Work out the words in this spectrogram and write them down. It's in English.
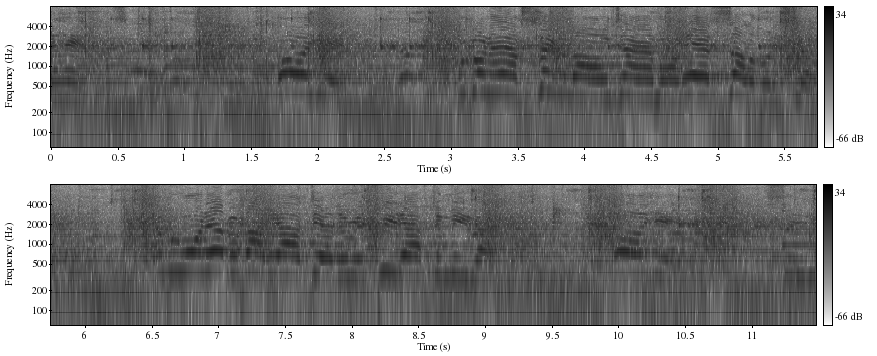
your hands. Oh, yeah. We're going to have sing-along time on Ed Sullivan Show. And we want everybody out there to repeat after me right now. Oh, yeah. Sing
